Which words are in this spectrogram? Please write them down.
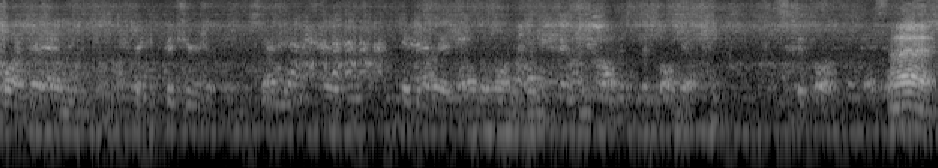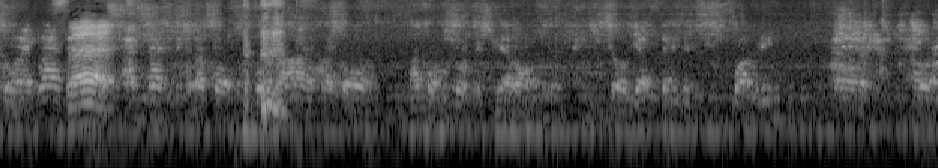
Going there and taking pictures, standing and taking away all the long. It's all there. It's all. Sad. So when I glanced, Sad. I snatched because I saw, before my eye, I saw, I saw the short picture you had on. So, yes, that is property. Uh, uh,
